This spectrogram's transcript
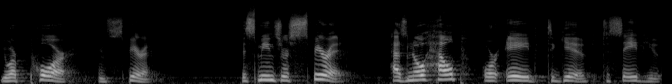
You are poor in spirit. This means your spirit has no help or aid to give to save you.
